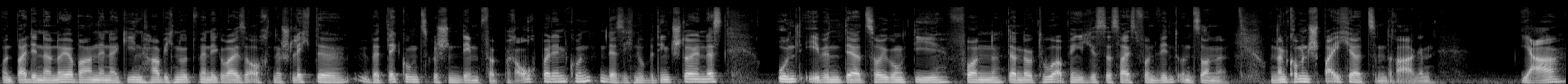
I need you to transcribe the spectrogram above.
Und bei den erneuerbaren Energien habe ich notwendigerweise auch eine schlechte Überdeckung zwischen dem Verbrauch bei den Kunden, der sich nur bedingt steuern lässt, und eben der Erzeugung, die von der Natur abhängig ist, das heißt von Wind und Sonne. Und dann kommen Speicher zum Tragen. Ja,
